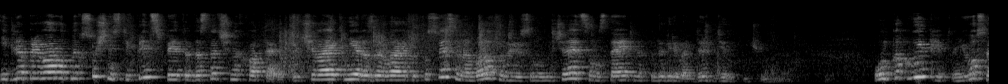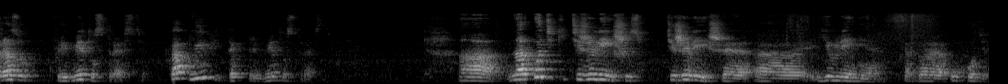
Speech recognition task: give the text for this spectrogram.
И для приворотных сущностей, в принципе, это достаточно хватает. То есть человек не разрывает эту связь, а наоборот, он ее начинает самостоятельно подогревать, даже делать ничего не надо. Он как выпьет, у него сразу к предмету страсти. Как выпить, так к предмету страсти. А, наркотики тяжелейшее, тяжелейшее а, явление, которое уходит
